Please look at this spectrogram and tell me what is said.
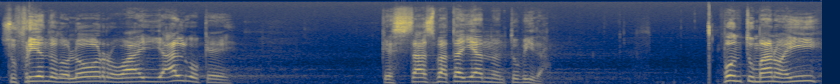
sufriendo dolor o hay algo que, que estás batallando en tu vida. Pon tu mano ahí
